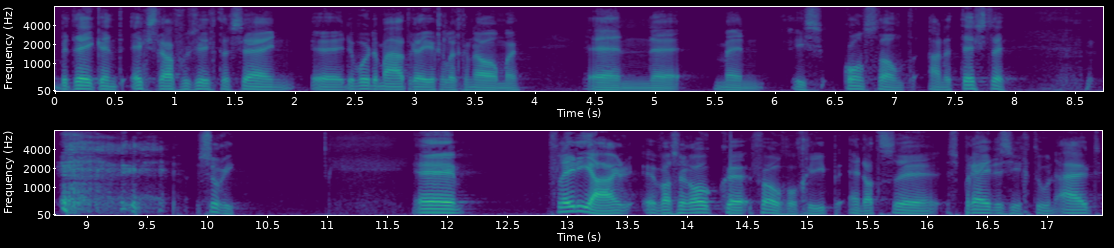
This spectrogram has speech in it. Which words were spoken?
Betekent extra voorzichtig zijn. Er worden maatregelen genomen. En men is constant aan het testen. Sorry. verleden jaar was er ook vogelgriep. En dat spreidde zich toen uit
